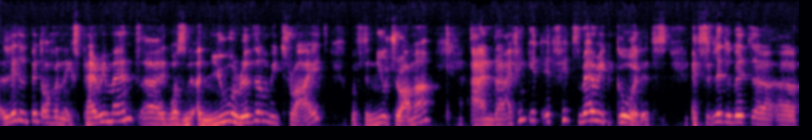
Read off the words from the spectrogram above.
a little bit of an experiment. Uh, it was a new rhythm we tried with the new drummer, and uh, I think it, it fits very good. It's it's a little bit uh, uh,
